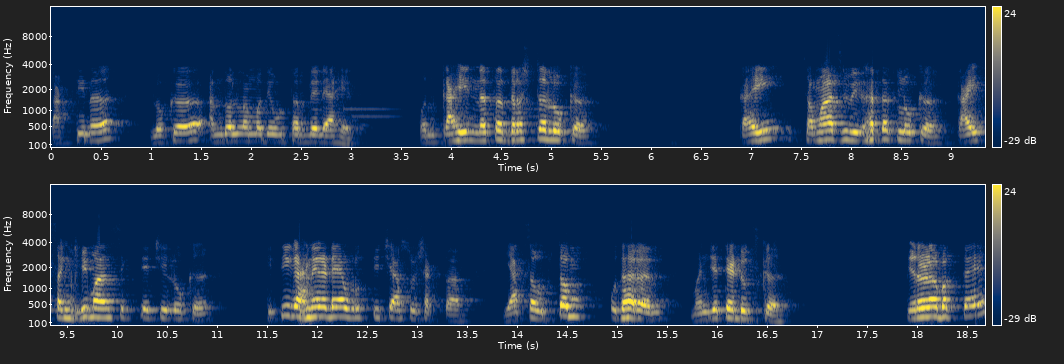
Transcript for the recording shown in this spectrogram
ताकदीनं लोक आंदोलनामध्ये उतरलेले आहेत. पण काही नतद्रष्ट लोक काही समाज विघातक लोक काही संघी मानसिकतेची लोक किती घाणेरड्या वृत्तीची असू शकतात? याचं उत्तम उदाहरण म्हणजे ते डुचक. तिरळ बघतय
